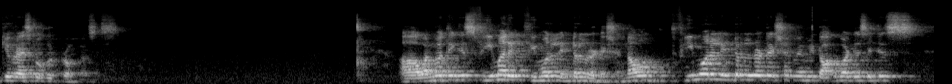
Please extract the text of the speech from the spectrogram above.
give rise to a good prognosis. Uh, one more thing is femoral, femoral internal rotation. Now, femoral internal rotation, when we talk about this, it is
